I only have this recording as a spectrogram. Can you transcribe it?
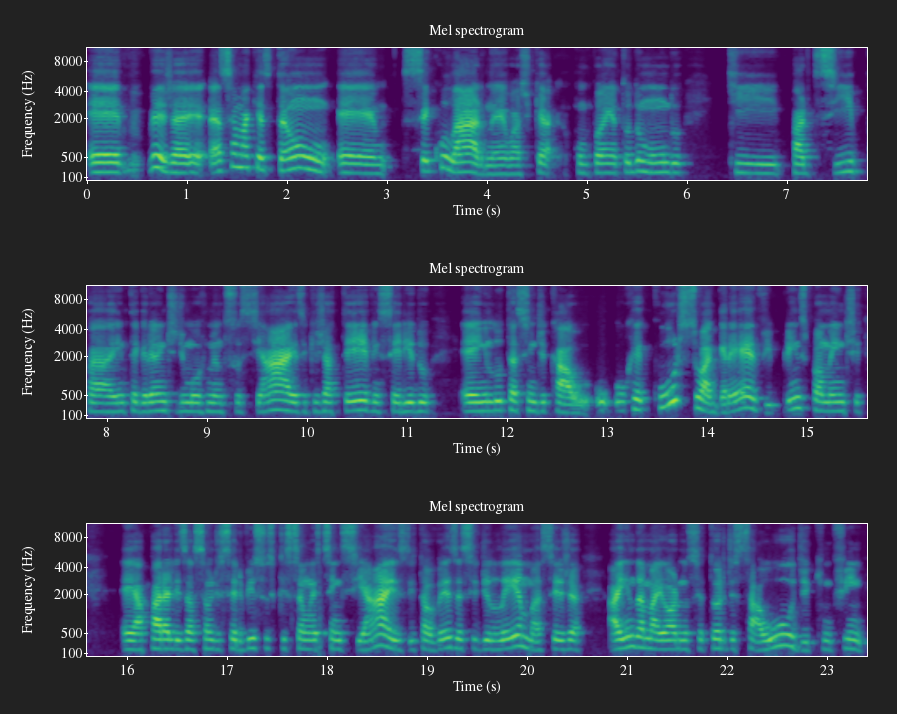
É, veja, é, essa é uma questão é, secular, né? Eu acho que acompanha todo mundo que participa, é integrante de movimentos sociais e que já teve inserido é, em luta sindical. O, o, recurso à greve, principalmente é, a paralisação de serviços que são essenciais, e talvez esse dilema seja ainda maior no setor de saúde, que, enfim,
